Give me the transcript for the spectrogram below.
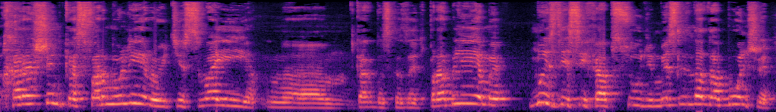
хорошенько сформулируйте свои, э, как бы сказать, проблемы. Мы здесь их обсудим. Если надо больше,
